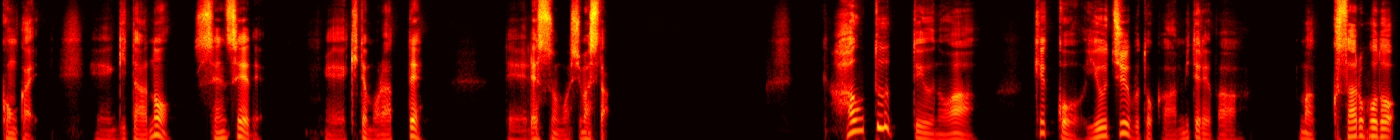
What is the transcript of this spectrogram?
今回、えーギターの先生で、えー来てもらってでレッスンをしました。How to っていうのは結構 YouTube とか見てれば、まあ、腐るほど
